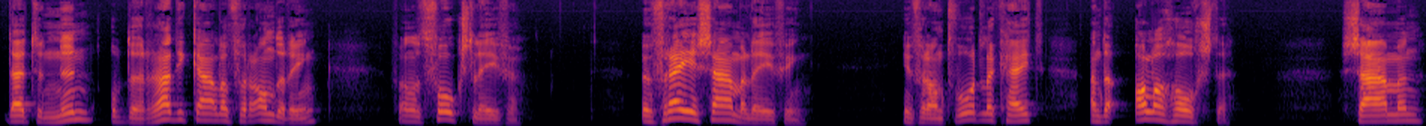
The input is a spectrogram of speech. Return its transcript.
duidt de nun op de radicale verandering van het volksleven. Een vrije samenleving, in verantwoordelijkheid aan de Allerhoogste, samen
